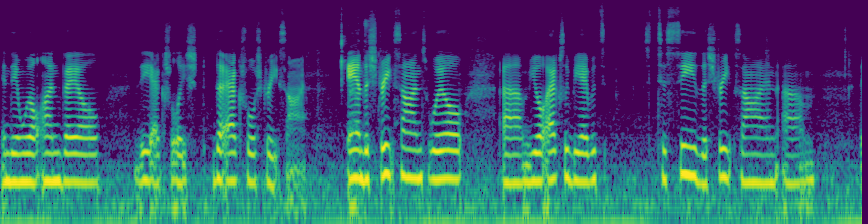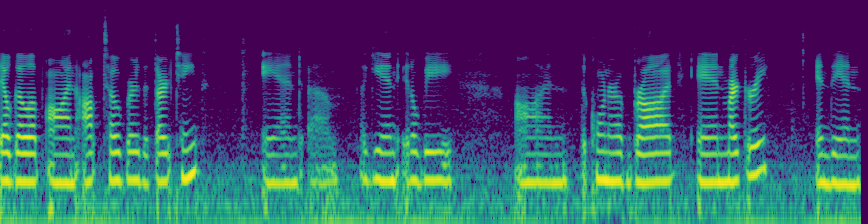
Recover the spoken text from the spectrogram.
and then we'll unveil the actually the actual street sign. And the street signs will um, you'll actually be able to, to see the street sign. They'll go up on October the 13th, and um, again it'll be on the corner of Broad and Mercury, and then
